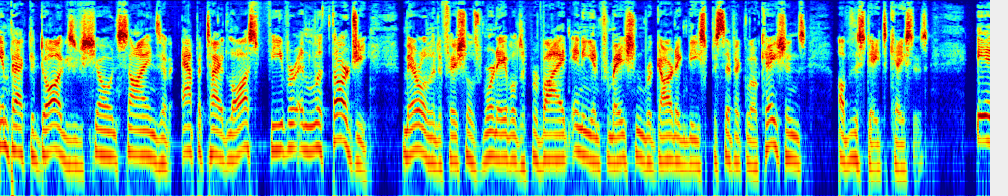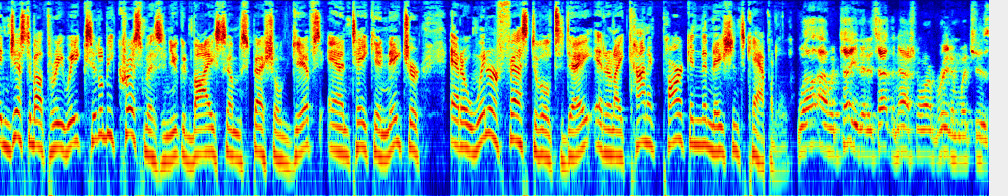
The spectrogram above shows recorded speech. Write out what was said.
Impacted dogs have shown signs of appetite loss, fever, and lethargy. Maryland officials weren't able to provide any information regarding the specific locations of the state's cases. In just about three weeks, it'll be Christmas, and you can buy some special gifts and take in nature at a winter festival today at an iconic park in the nation's capital. Well, I would tell you that it's at the National Arboretum, which is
